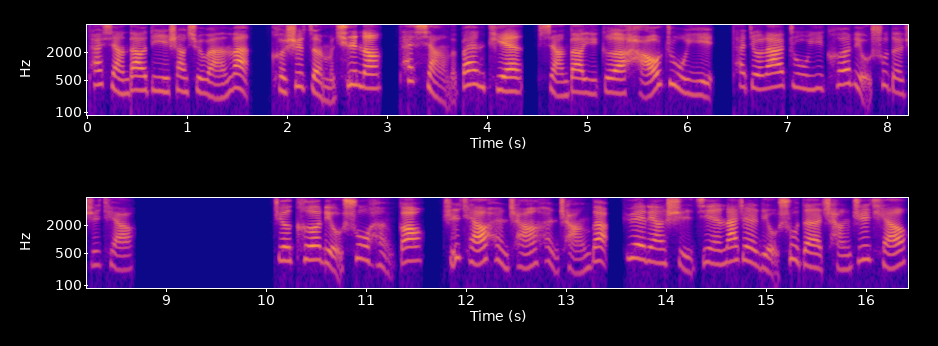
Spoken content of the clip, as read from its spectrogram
它想到地上去玩玩，可是怎么去呢？它想了半天，想到一个好主意，它就拉住一棵柳树的枝条。这棵柳树很高，枝条很长很长的。月亮使劲拉着柳树的长枝条，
